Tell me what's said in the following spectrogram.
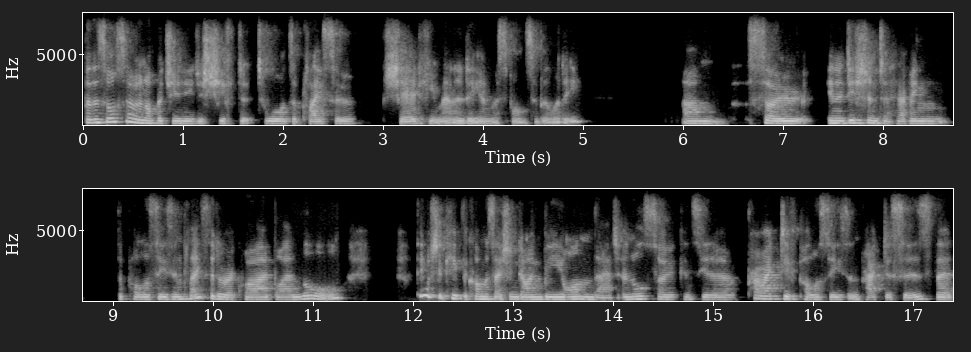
but there's also an opportunity to shift it towards a place of shared humanity and responsibility. Um, so, in addition to having the policies in place that are required by law, I think we should keep the conversation going beyond that and also consider proactive policies and practices that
